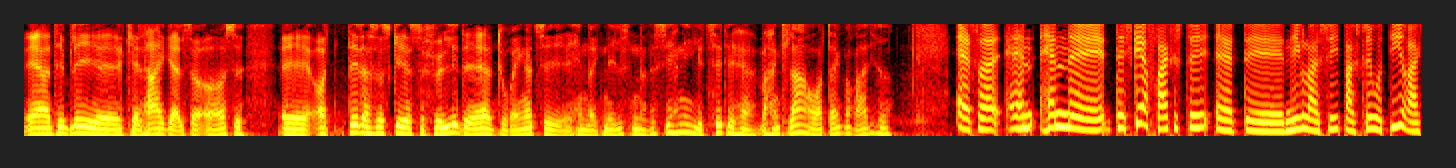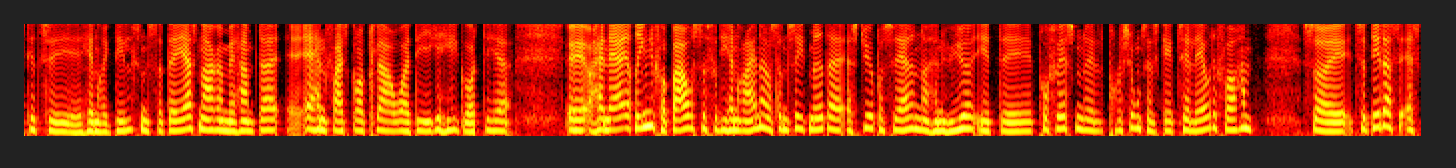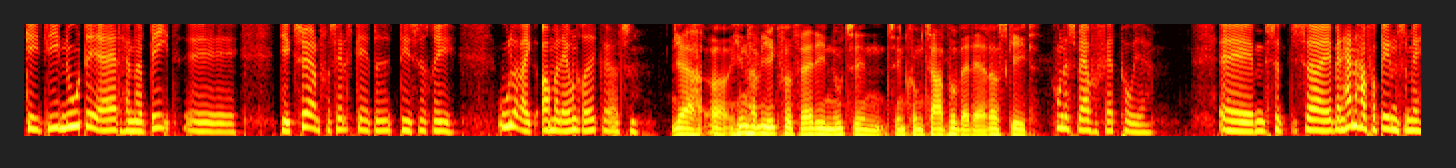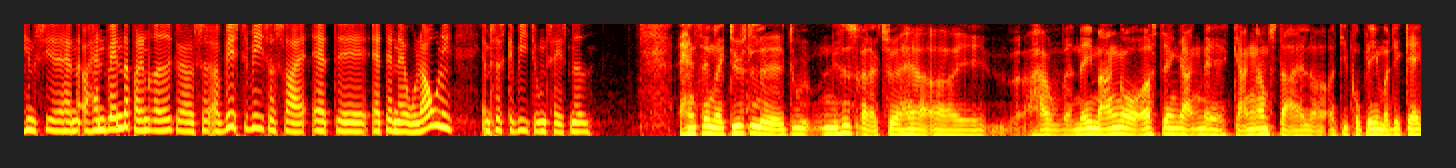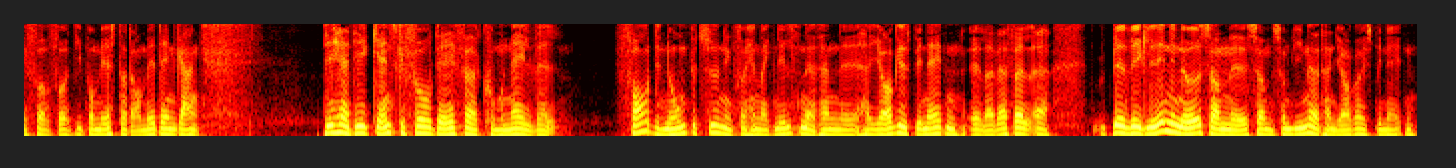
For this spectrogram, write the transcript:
Ja, det blev øh, Kjell Haik altså også. Øh, og det, der så sker selvfølgelig, det er, at du ringer til Henrik Nielsen. Og hvad siger han egentlig til det her? Var han klar over, at der ikke var rettighed? Altså, han, han, øh, det sker faktisk det, at øh, Nikolaj Sebak skriver direkte til øh, Henrik Nielsen, så da jeg snakker med ham, der er han faktisk godt klar over, at det ikke er helt godt det her. Øh, og han er rimelig forbavset, fordi han regner jo sådan set med, at der er styr på sagerne, når han hyrer et øh, professionelt produktionsselskab til at lave det for ham. Så, øh, så det, der er sket lige nu, det er, at han har bedt øh, direktøren for selskabet, Desiree Ulrik, om at lave en redegørelse. Ja, og hende har vi ikke fået fat i nu til en, til en kommentar på, hvad det er, der er sket. Hun er svær at få fat på, ja. Øh, så, så, øh, men han har forbindelse med hende, siger han, og han venter på den redegørelse. Og hvis det viser sig, at, øh, at den er ulovlig, jamen, så skal videoen tages ned. Hans Henrik Dyssel, øh, du er nyhedsredaktør her, og øh, har jo været med i mange år, også dengang med Gangnam Style og, og de problemer, det gav for, for de borgmester, der var med dengang. Det her, det er ganske få dage før et kommunalvalg. Får det nogen betydning for Henrik Nielsen, at han øh, har jogget spinaten, eller i hvert fald er blevet viklet ind i noget, som, øh, som, som ligner, at han jogger i spinaten?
